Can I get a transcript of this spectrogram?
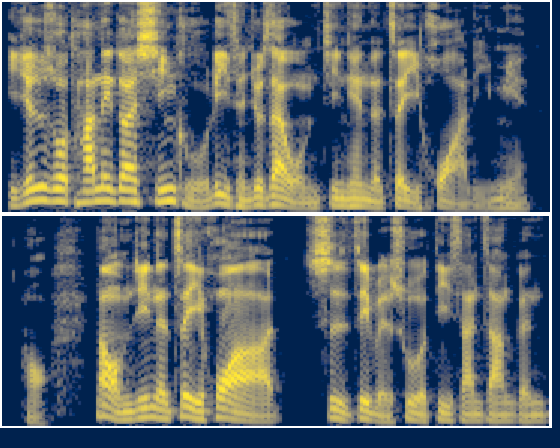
也就是说，他那段辛苦的历程就在我们今天的这一话里面。好，那我们今天的这一话是这本书的第三章跟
